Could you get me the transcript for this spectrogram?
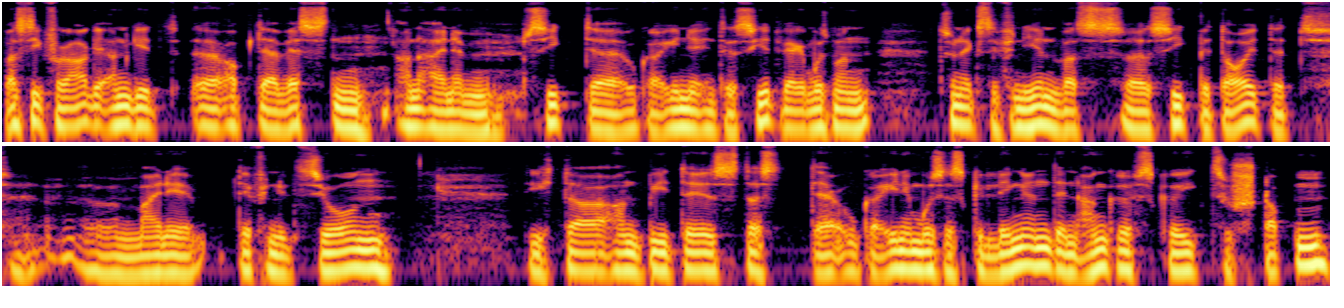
Was die Frage angeht, äh, ob der Westen an einem Sieg der Ukraine interessiert wäre, muss man zunächst definieren, was äh, Sieg bedeutet. Äh, meine Definition, die ich da anbiete, ist, dass der Ukraine muss es gelingen, den Angriffskrieg zu stoppen,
